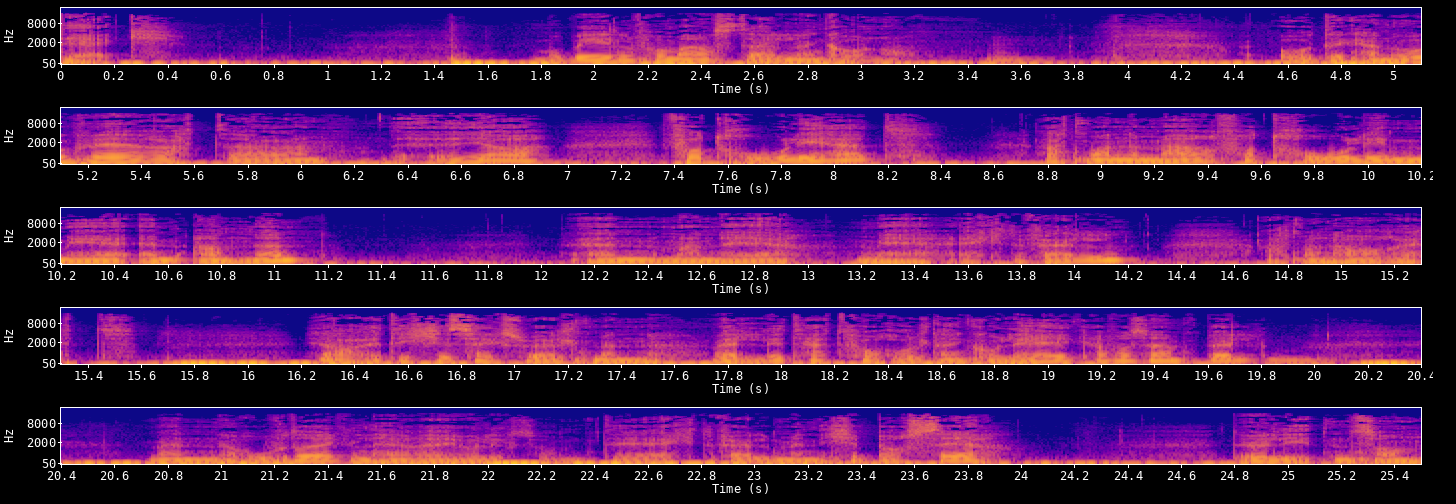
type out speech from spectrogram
deg. Mobilen får mer stell enn kona. Mm. Og det kan òg være at uh, ja, fortrolighet. At man er mer fortrolig med en annen enn man er med ektefellen. At man har et ja, et ikke-seksuelt, men veldig tett forhold til en kollega, f.eks. Mm. Men hovedregelen her er jo liksom det ektefellen min ikke bør se. Det er jo en liten sånn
